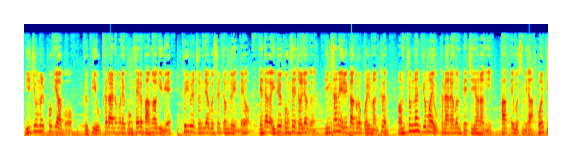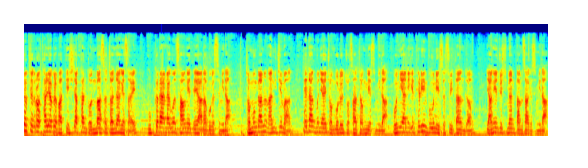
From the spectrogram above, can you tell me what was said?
이지움을 포기하고 급히 우크라이나군의 공세를 방어하기 위해 투입을 준비하고 있을 정도인데요. 게다가 이들 공세 전력은 빙산의 일각으로 보일 만큼 엄청난 규모의 우크라이나군 배치 현황이 파악되고 있습니다. 본격적으로 탄력을 받기 시작한 돈바스 전장에서의 우크라이나군 상황에 대해 알아보겠습니다. 전문가는 아니지만 해당 분야의 정보를 조사 정리했습니다. 본의 아니게 틀린 부분이 있을 수 있다는 점 양해해 주시면 감사하겠습니다.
